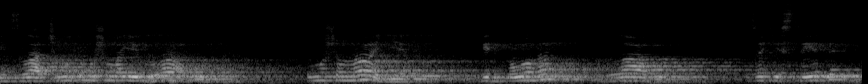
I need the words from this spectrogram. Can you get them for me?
від зла. Чому? Тому що має владу. Тому що має від Бога владу захистити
